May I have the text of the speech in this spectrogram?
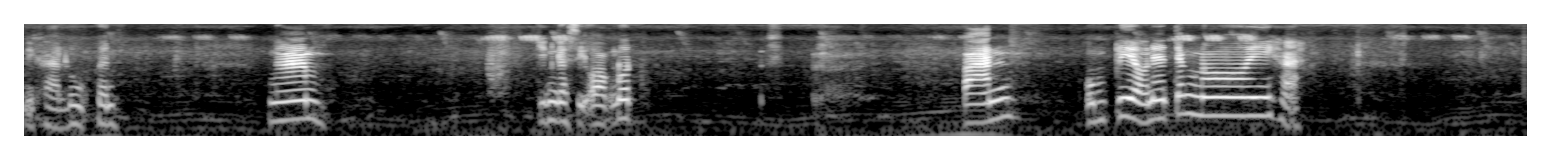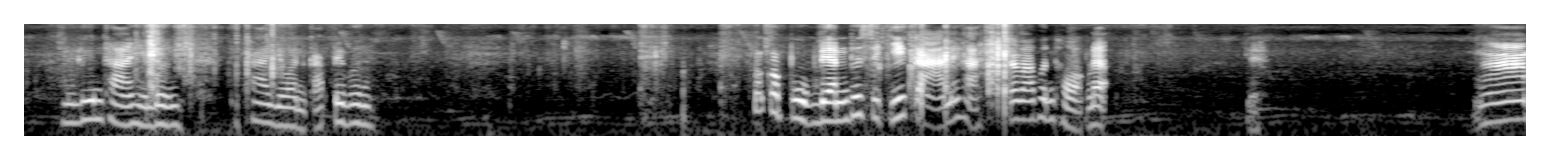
นี่ค่ะ ลูกเพิ่นงาม กินกะสิออกรสปานอมเปรี้ยวเนี่ยจังน้อยค่ะหนูลืมทายให้เบิงพาย้อนกลับไปเบิงเขาก็ปลูกเดือนพฤศจิกานี่ค่ะ แต่ว่าเพิ่นถอกแล้วเนี่ยงาม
